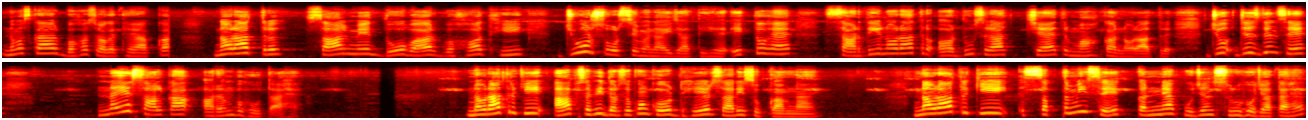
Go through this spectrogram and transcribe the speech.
नमस्कार, बहुत स्वागत है आपका। नवरात्र साल में दो बार बहुत ही ज़ोर शोर से मनाई जाती है। एक तो है शारदीय नवरात्र और दूसरा चैत्र माह का नवरात्र, जो जिस दिन से नए साल का आरंभ होता है। नवरात्र की आप सभी दर्शकों को ढेर सारी शुभकामनाएँ। नवरात्र की सप्तमी से कन्या पूजन शुरू हो जाता है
